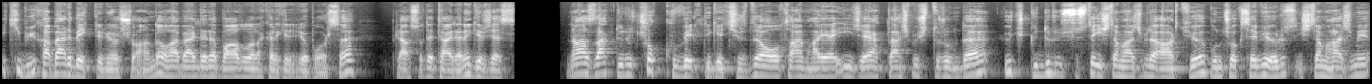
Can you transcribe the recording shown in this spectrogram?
İki büyük haber bekleniyor şu anda. O haberlere bağlı olarak hareket ediyor borsa. Biraz sonra detaylarına gireceğiz. Nasdaq dünü çok kuvvetli geçirdi. All time high'a iyice yaklaşmış durumda. 3 gündür üst üste işlem hacmi de artıyor. Bunu çok seviyoruz. İşlem hacmi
